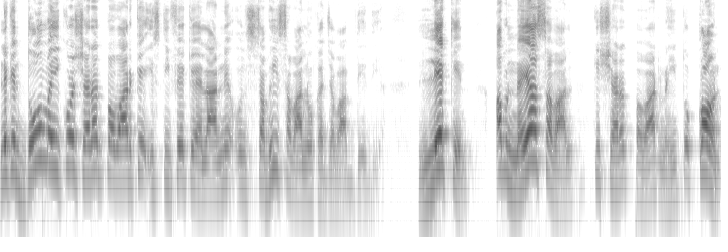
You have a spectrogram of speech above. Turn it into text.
लेकिन दो मई को शरद पवार के इस्तीफे के ऐलान ने उन सभी सवालों का जवाब दे दिया। लेकिन अब नया सवाल कि शरद पवार नहीं तो कौन?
